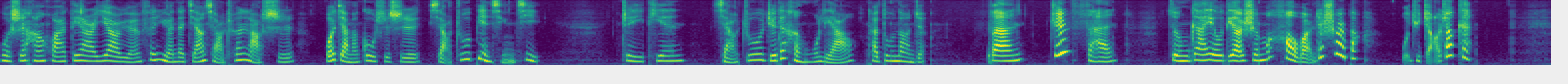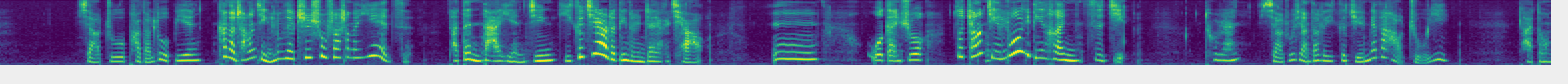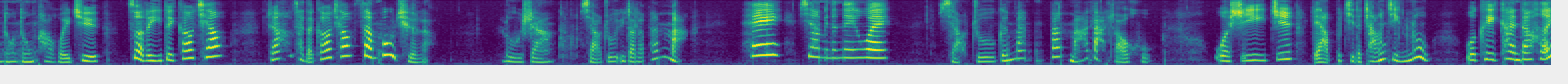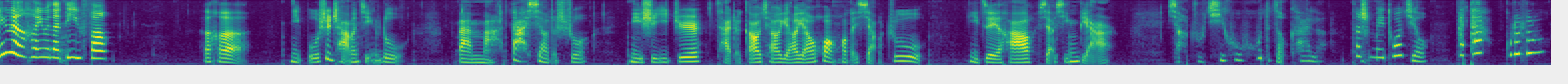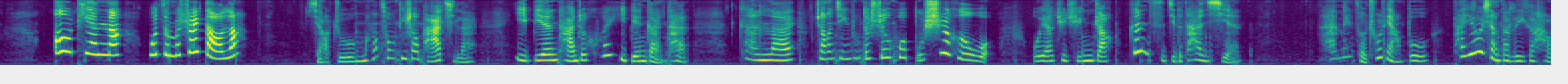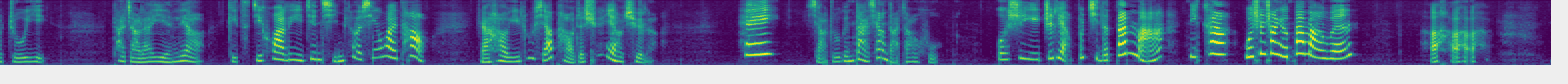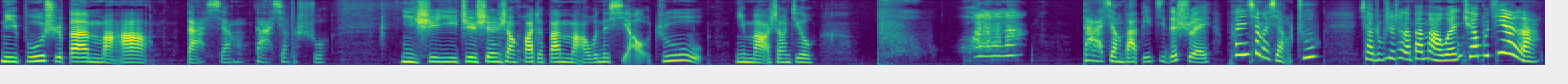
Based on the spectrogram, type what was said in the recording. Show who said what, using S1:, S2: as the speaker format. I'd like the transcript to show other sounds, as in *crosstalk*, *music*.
S1: 我是韩华第二幼儿园分园的蒋小春老师。我讲的故事是《小猪变形记》。这一天，小猪觉得很无聊，他嘟囔着：“
S2: 烦，真烦，总该有点什么好玩的事儿吧？我去找找看。”
S1: 小猪跑到路边，看到长颈鹿在吃树梢上的叶子，他瞪大眼睛，一个劲儿的盯着人家瞧。
S2: 嗯，我敢说，做长颈鹿一定很刺激。
S1: 突然，小猪想到了一个绝妙的好主意，他咚咚咚跑回去，做了一对高跷，然后踩着高跷散步去了。路上，小猪遇到了斑马。
S2: “嘿，下面的那位！”
S1: 小猪跟斑斑马打招呼，“
S2: 我是一只了不起的长颈鹿，我可以看到很远很远的地方。”“
S1: 呵呵，你不是长颈鹿。”斑马大笑着说，“你是一只踩着高跷摇摇晃晃的小猪。”你最好小心点儿。小猪气呼呼的走开了，但是没多久，啪嗒，咕噜噜！
S2: 哦天哪，我怎么摔倒了？
S1: 小猪忙从地上爬起来，一边弹着灰，一边感叹：“
S2: 看来长颈鹿的生活不适合我，我要去寻找更刺激的探险。”
S1: 还没走出两步，他又想到了一个好主意。他找来颜料，给自己画了一件奇妙的新外套，然后一路小跑着炫耀去了。
S2: 嘿！
S1: 小猪跟大象打招呼：“
S2: 我是一只了不起的斑马，你看我身上有斑马纹。”
S1: 哈哈哈！你不是斑马，大象大笑着说：“你是一只身上画着斑马纹的小猪。你马上就……噗！哗啦啦啦！大象把鼻子里的水喷向了小猪，小猪身上的斑马纹全不见了。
